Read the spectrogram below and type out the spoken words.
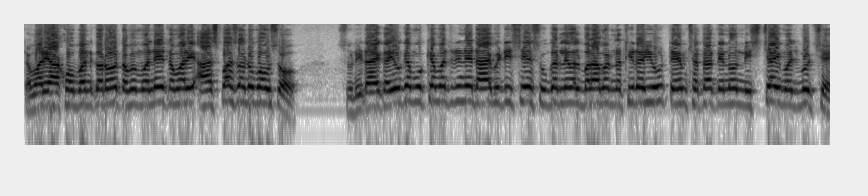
તમારી આંખો બંધ કરો, તમે મને તમારી આસપાસ અનુભવશો. સુનિતાએ કહ્યું કે મુખ્યમંત્રીને ડાયાબિટીસ છે સુગર લેવલ બરાબર નથી રહ્યું, તેમ છતાં તેનો નિશ્ચય મજબૂત છે.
